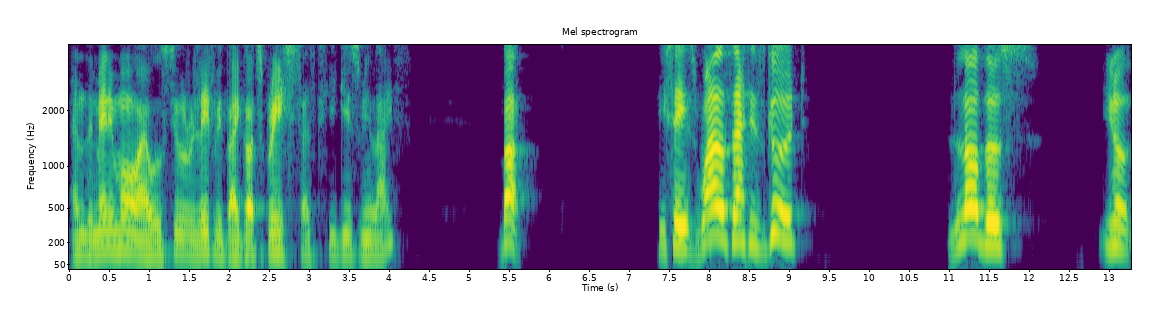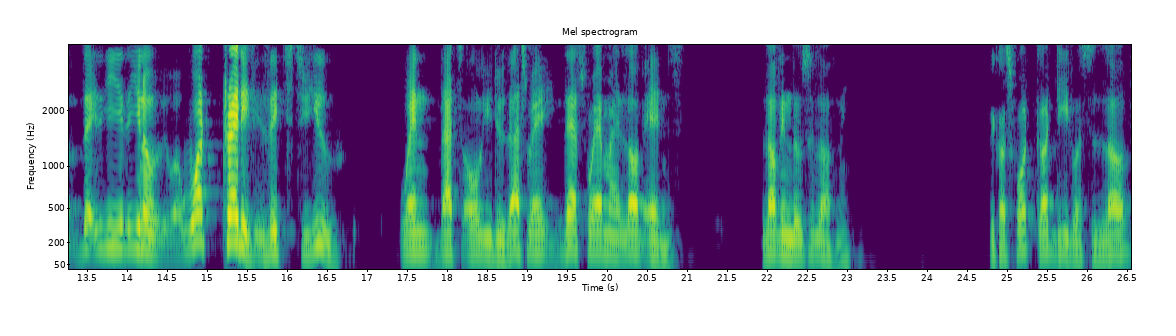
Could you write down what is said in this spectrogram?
And the many more I will still relate with by God's grace as He gives me life. But he says, whilst that is good, love those, you know, the, you know, what credit is it to you when that's all you do? That's where, that's where my love ends. Loving those who love me. Because what God did was to love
